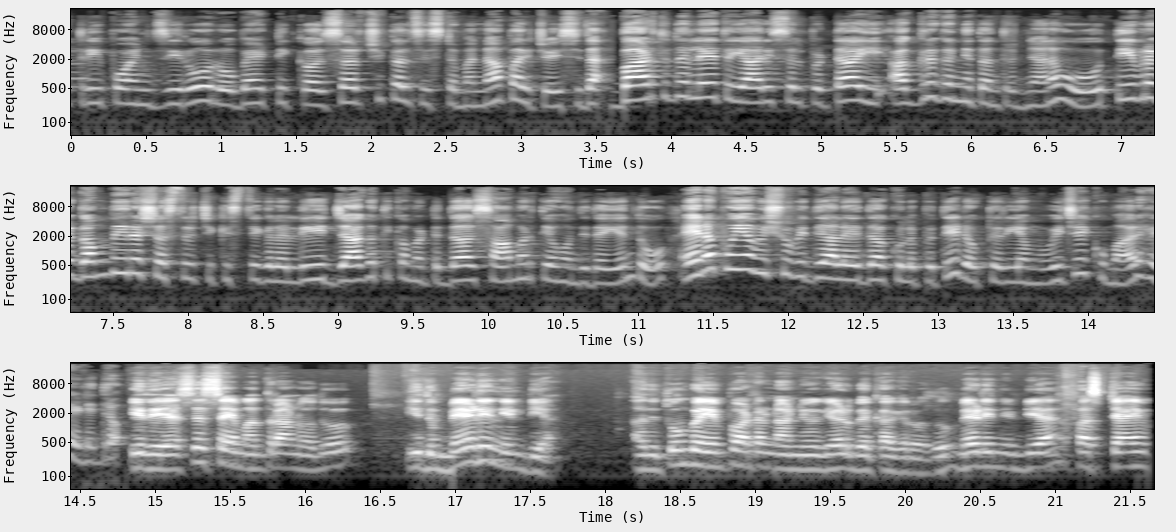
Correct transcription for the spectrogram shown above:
three point zero robotic surgical system ಅನ್ನ ಪರಿಚಯಿಸಿದೆ. ಭಾರತದಲ್ಲೇ ತಯಾರಿಸಲ್ಪಟ್ಟ ಈ ಅಗ್ರಗಣ್ಯ ತಂತ್ರಜ್ಞಾನವು ತೀವ್ರ ಗಂಭೀರ ಶಸ್ತ್ರಚಿಕಿತ್ಸೆಗಳಲ್ಲಿ ಜಾಗತಿಕ ಮಟ್ಟದ ಸಾಮರ್ಥ್ಯ ಹೊಂದಿದೆ ಎಂದು ಯನಪುಯ ವಿಶ್ವವಿದ್ಯಾಲಯದ ಕುಲಪತಿ ಡಾಕ್ಟರ್ ಎಂ ವಿಜಯ್ ಕುಮಾರ್ ಹೇಳಿದರು. ಇದು ಎಸ್ಎಸ್ಐ ಮಂತ್ರ ಅನ್ನೋದು, ಇದು ಮೇಡ್ ಇನ್ ಇಂಡಿಯಾ. ಅದು ತುಂಬಾ ಇಂಪಾರ್ಟೆಂಟ್ ನಾನು ನಿಮಗೆ ಹೇಳಬೇಕಾಗಿರೋದು. Made in India first time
